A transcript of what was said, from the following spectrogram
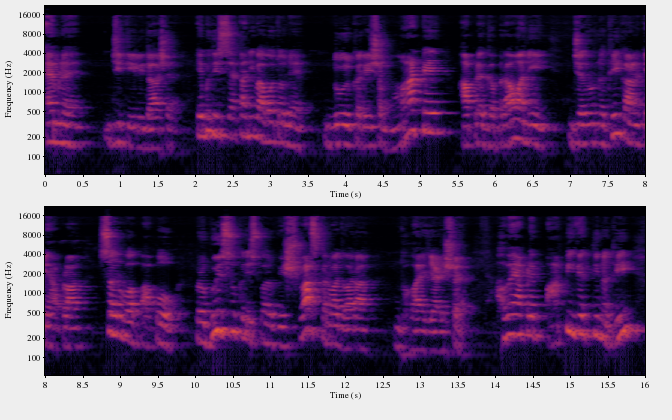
એમણે જીતી લીધા છે. એ બધી શેતાની બાબતોને દૂર કરી છે. માટે આપણે ગભરાવાની જરૂર નથી, કારણ કે આપણા સર્વ પાપો પ્રભુ ઈસુ ખ્રિસ્ત પર વિશ્વાસ કરવા દ્વારા ધોવાઈ જાય છે. હવે આપણે પાપી વ્યક્તિ નથી,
